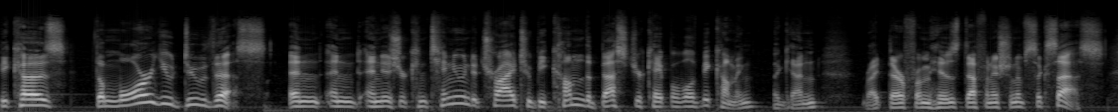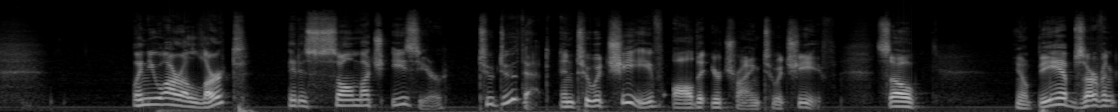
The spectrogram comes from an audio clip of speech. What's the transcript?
Because the more you do this, and and and as you're continuing to try to become the best you're capable of becoming, again, right there from his definition of success, when you are alert, it is so much easier to do that and to achieve all that you're trying to achieve. So, you know, be observant,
